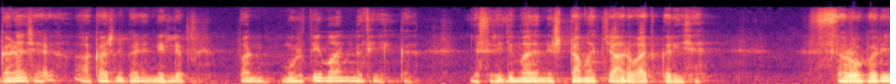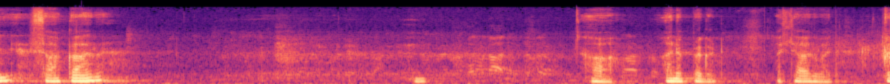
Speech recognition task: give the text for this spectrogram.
ગણે છે, આકાશની પહેરે નિર્લેપ, પણ મૂર્તિમાન નથી. જે શ્રીજી મહારાજ નિષ્ઠામાં ચાર વાત કરી છે. સરોવરી સાકાર, હા, અને પ્રગટ. આ ચાર વાત. તો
